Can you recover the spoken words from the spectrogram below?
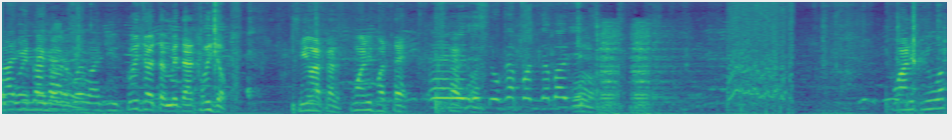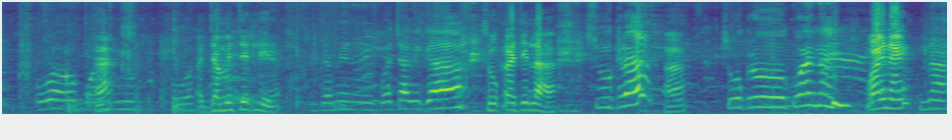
હા, કોઈ વાજી. કોઈ જાઓ તમે તાર કોઈ જાઓ. સેવા કર પાણી પડતા એ છોકરા પગ દબાવજે. પાણી પીવું ઓવા, ઓવા, પાણી પીવું. જમીન કેટલી જમીન પચાસ વીઘા. છોકરા કેટલા છોકરા? હા? છોકરો કોઈ નહીં. કોઈ નહીં? ના.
